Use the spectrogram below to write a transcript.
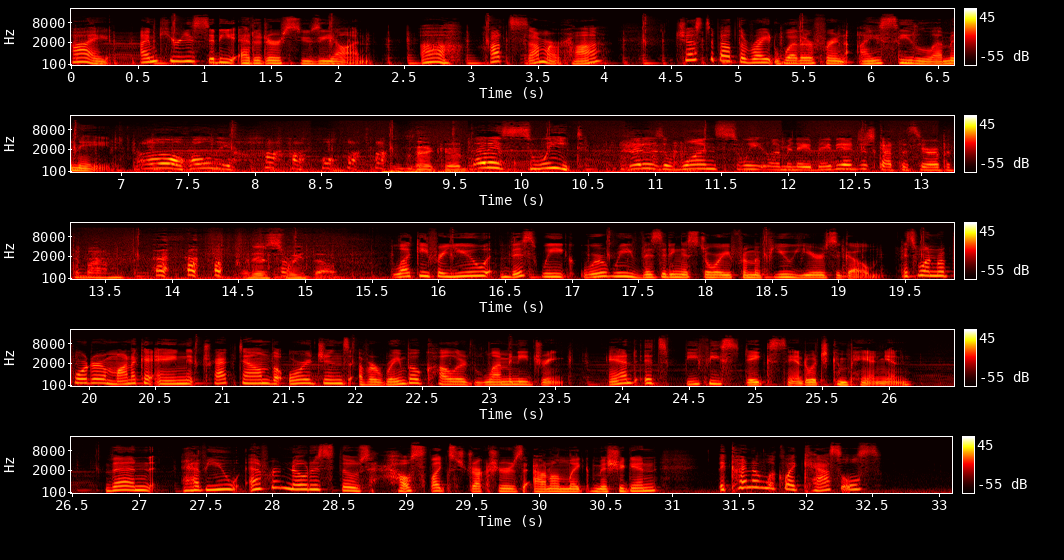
Hi, I'm Curious City editor Susie An. Ah, hot summer, huh? Just about the right weather for an icy lemonade. Oh, holy Is that good? That is sweet. That is one sweet lemonade. Maybe I just got the syrup at the bottom. It is sweet though. Lucky for you, this week we're revisiting a story from a few years ago. It's when reporter Monica Eng tracked down the origins of a rainbow colored lemony drink and its beefy steak sandwich companion. Then, have you ever noticed those house like structures out on Lake Michigan? They kind of look like castles.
